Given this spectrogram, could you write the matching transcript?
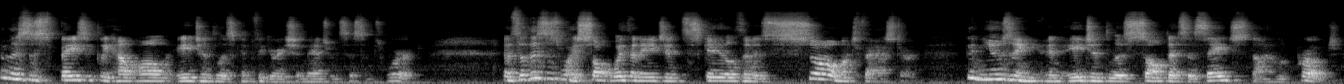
And this is basically how all agentless configuration management systems work. And so this is why Salt with an agent scales and is so much faster than using an agentless Salt SSH style approach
